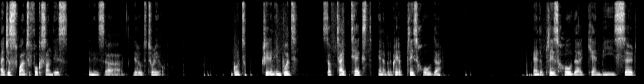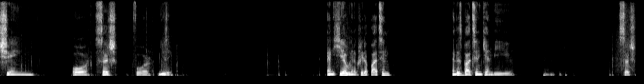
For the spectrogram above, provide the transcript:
I just want to focus on this in this uh, little tutorial. I'm going to create an input of type text and I'm going to create a placeholder and the placeholder can be searching or search for music and here we're going to create a button and this button can be search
